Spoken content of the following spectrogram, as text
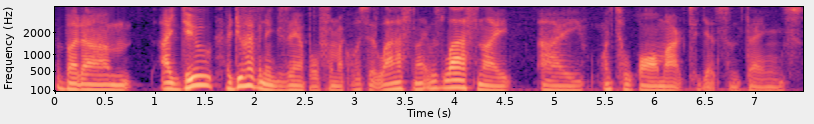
But um, I do I do have an example from like was it last night? It was last night. I went to Walmart to get some things.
